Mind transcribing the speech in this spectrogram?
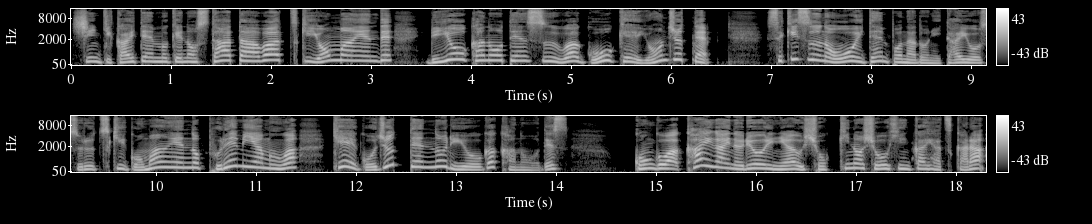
新規開店向けのスターターは月4万円で利用可能点数は合計40点。席数の多い店舗などに対応する月5万円のプレミアムは計50点の利用が可能です。今後は海外の料理に合う食器の商品開発から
